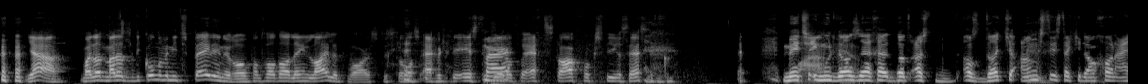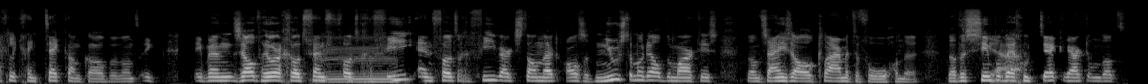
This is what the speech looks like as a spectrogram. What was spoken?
ja, maar, dat, maar dat, die konden we niet spelen in Europa, want we hadden alleen Lilith Wars. Dus dat was eigenlijk de eerste Maar- keer dat we echt Star Fox 64 konden. Mitch, ik moet wel ja. zeggen dat als, als dat je angst is, dat je dan gewoon eigenlijk geen tech kan kopen. Want ik, ik ben zelf heel erg groot fan van Mm. fotografie. En fotografie werkt standaard als het nieuwste model op de markt is, dan zijn ze al klaar met de volgende. Dat is simpelweg Ja. hoe tech werkt, omdat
